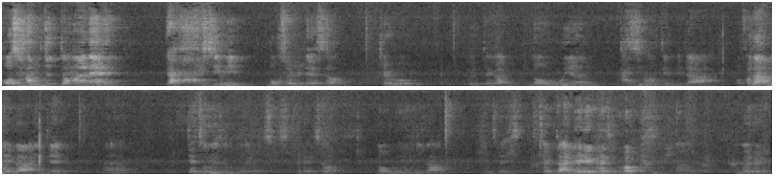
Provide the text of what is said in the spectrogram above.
그 3주 동안에 열심히 목소리를 내서 결국 그때가 노무현 마지막 때입니다. 그 다음 해가 이제 어, 대통령 선거였었어요. 그래서 노무현이가 이제 절대 안 내려가지고 어, 그거를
